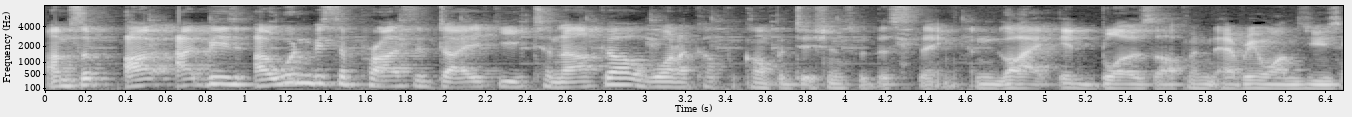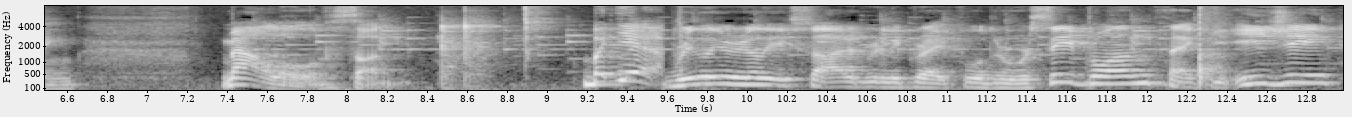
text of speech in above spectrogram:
I'm so, I, would be I wouldn't be surprised if Daiki Tanaka won a couple competitions with this thing and like it blows up and everyone's using Mowl all of a sudden. But yeah, really, really excited, really grateful to receive one. Thank you, EG.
